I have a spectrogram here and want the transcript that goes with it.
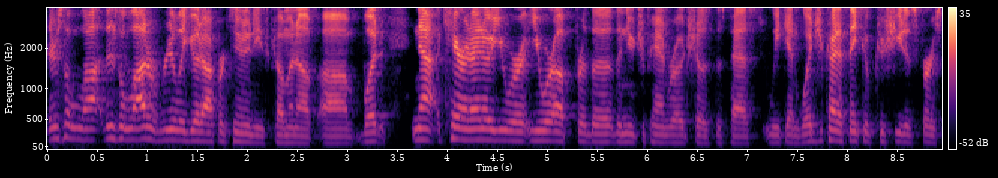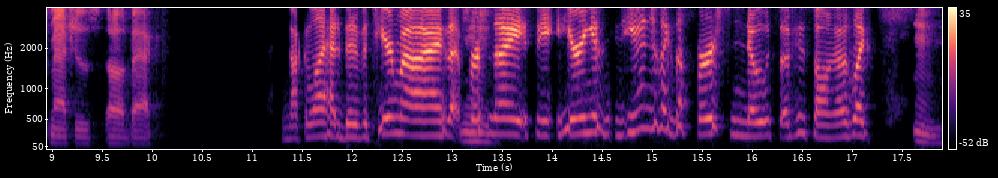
There's a lot. There's a lot of really good opportunities coming up. Um, but now, Karen, I know you were you were up for the the New Japan Road shows this past weekend. What did you kind of think of Kushida's first matches uh, back? Not gonna lie, I had a bit of a tear in my eye that 1st Mm-hmm. night. See, hearing his even just like the first notes of his song, I was like, Mm,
